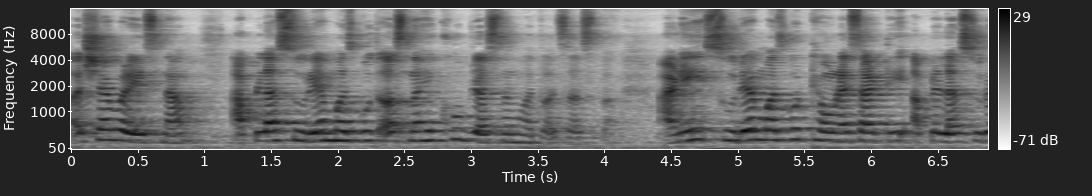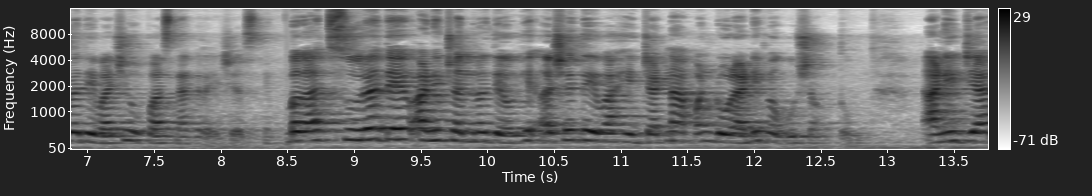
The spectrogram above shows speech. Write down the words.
अशा वेळेस ना आपला सूर्य मजबूत असणं हे खूप जास्त महत्त्वाचं असतं. आणि सूर्य मजबूत ठेवण्यासाठी आपल्याला सूर्यदेवाची उपासना करायची असते. बघा सूर्यदेव आणि चंद्रदेव हे असे देव आहेत ज्यांना आपण डोळ्यांनी बघू शकतो. आणि ज्या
